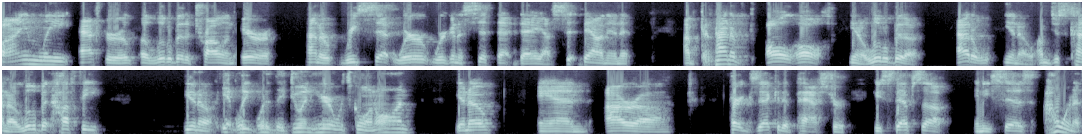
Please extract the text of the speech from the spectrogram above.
finally, after a, a little bit of trial and error, kind of reset where we're going to sit that day. I sit down in it. I'm kind of all, all, you know, a little bit of out of, you know, I'm just kind of a little bit huffy. You know, can't believe what are they doing here? What's going on? You know, and our uh, our executive pastor, he steps up and he says, "I want to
